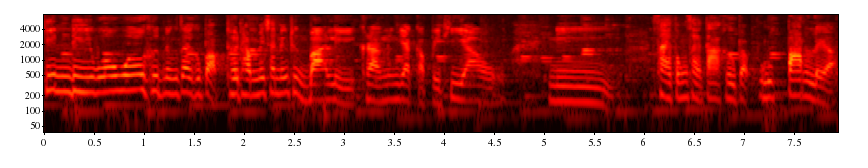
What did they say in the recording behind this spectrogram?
ฮินดีเวอร์เวอร์คือนึกใจคือแบบเธอทำให้ฉันนึกถึงบาหลี ครั้งนึงอยากกลับไปเที่ยว นี่สายตรงสายตาคือแบบรูปปั้นเลยอะ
